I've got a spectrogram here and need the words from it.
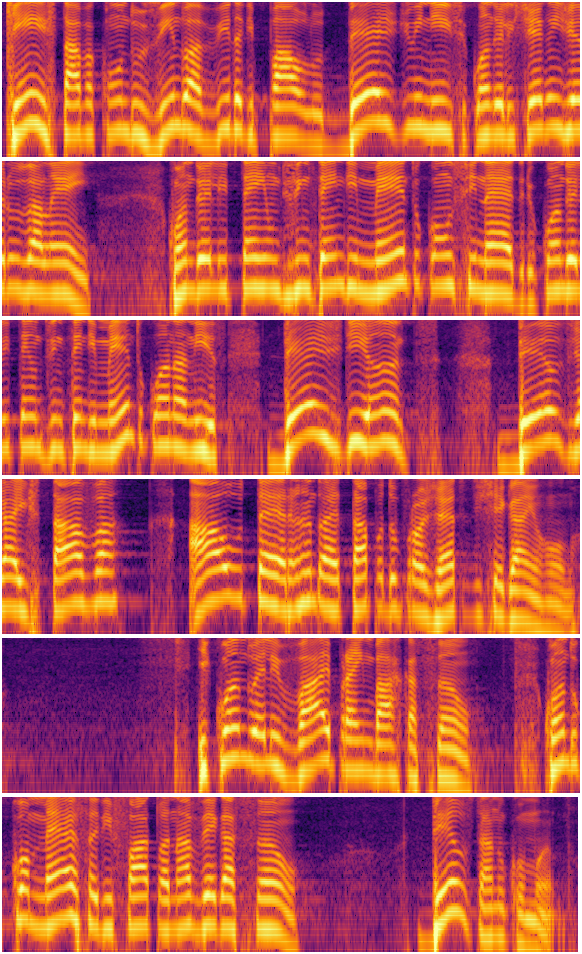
Quem estava conduzindo a vida de Paulo desde o início, quando ele chega em Jerusalém, quando ele tem um desentendimento com o Sinédrio, quando ele tem um desentendimento com Ananias, desde antes, Deus já estava alterando a etapa do projeto de chegar em Roma. E quando ele vai para a embarcação, quando começa de fato a navegação, Deus está no comando.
